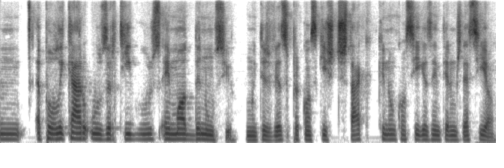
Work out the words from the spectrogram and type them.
um, a publicar os artigos em modo de anúncio, muitas vezes para conseguires destaque que não consigas em termos de SEO.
